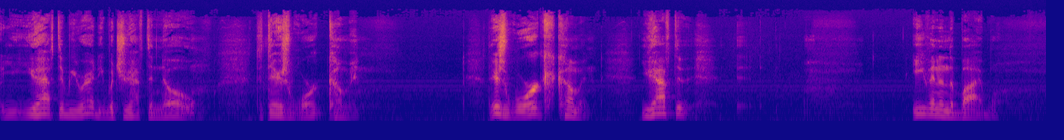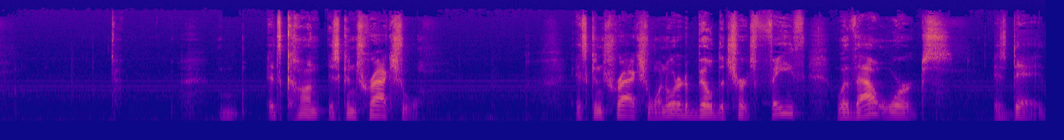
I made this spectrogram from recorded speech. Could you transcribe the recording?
you have to be ready, but you have to know that there's work coming. There's work coming. You have to even in the Bible it's con it's contractual. It's contractual. In order to build the church, faith without works is dead.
